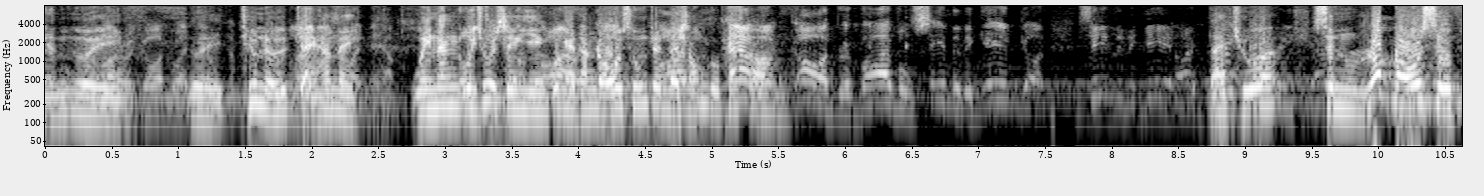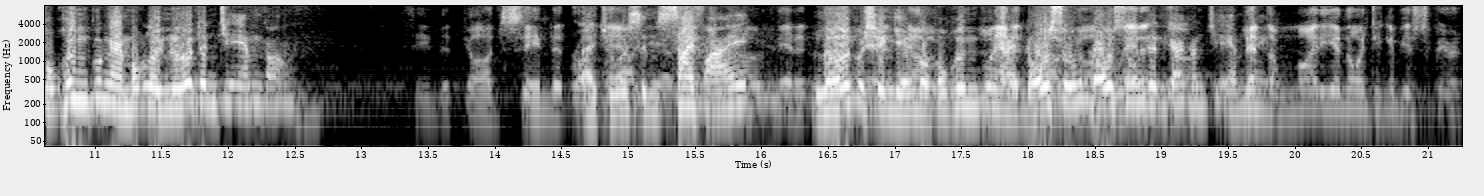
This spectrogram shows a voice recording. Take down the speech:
những người người thiếu nữ trẻ này quyền năng của Chúa hiện diện của Ngài đang đổ xuống trên đời sống của các con. of God, revival, send it again, God. Send it again. I Lạy break Chúa xin rót đổ sự phục hưng của Ngài một lần nữa trên chị em con Lạy Chúa xin sai it phái go, let it lửa go, của sự diện và phục hưng của Ngài đổ xuống đổ xuống trên các anh chị em này the mighty anointing of your spirit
